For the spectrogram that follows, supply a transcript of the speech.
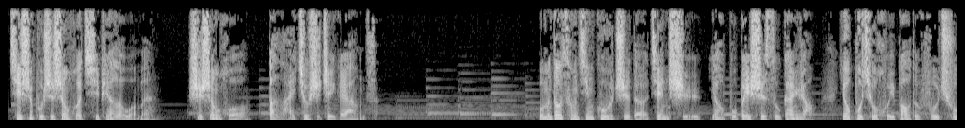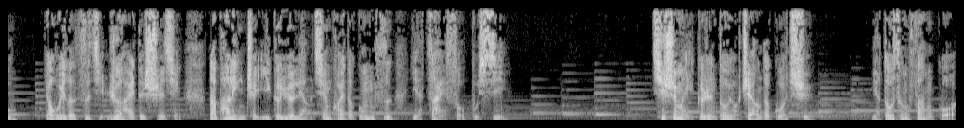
其实不是生活欺骗了我们，是生活本来就是这个样子。我们都曾经固执的坚持要不被世俗干扰，要不求回报的付出，要为了自己热爱的事情，哪怕领着一个月两千块的工资也在所不惜。其实每个人都有这样的过去，也都曾犯过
